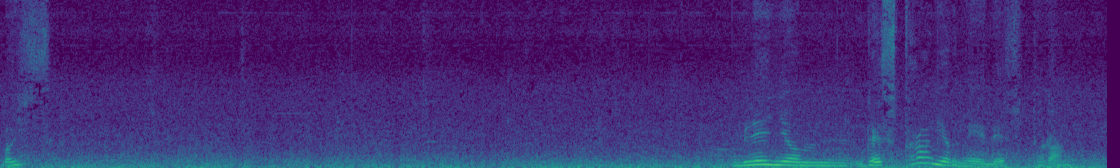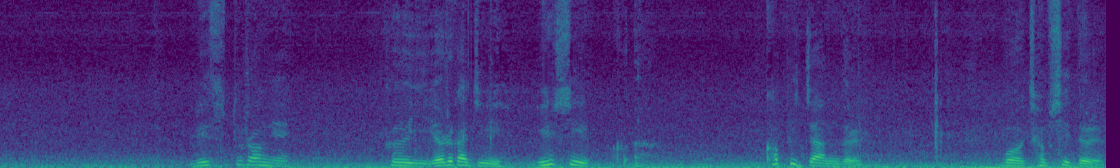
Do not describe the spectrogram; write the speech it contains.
멋있어. 밀레니엄 레스토랑이었네, 레스토랑. 레스토랑에 그 여러 가지 일식 그 커피잔들, 뭐 접시들,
